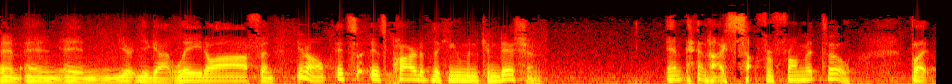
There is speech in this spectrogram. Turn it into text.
and and and you got laid off and you know it's it's part of the human condition. And and I suffer from it too. But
